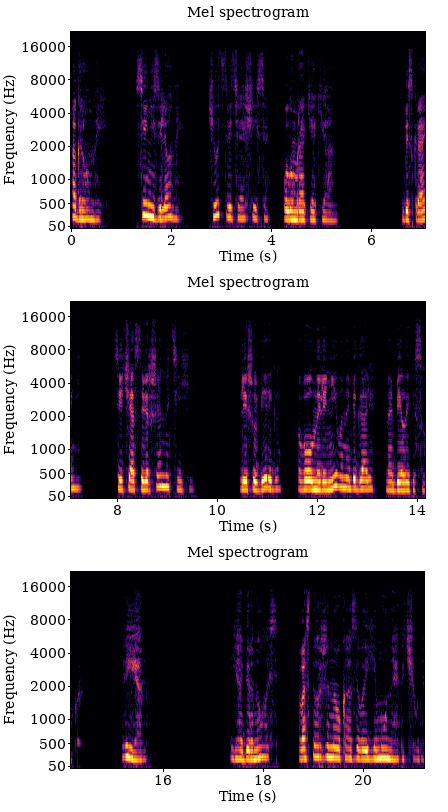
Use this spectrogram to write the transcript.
Огромный, синий-зеленый, чуть светящийся в полумраке океан. Бескрайний, сейчас совершенно тихий. Лишь у берега волны лениво набегали на белый песок. Риан. Я обернулась, восторженно указывая ему на это чудо.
